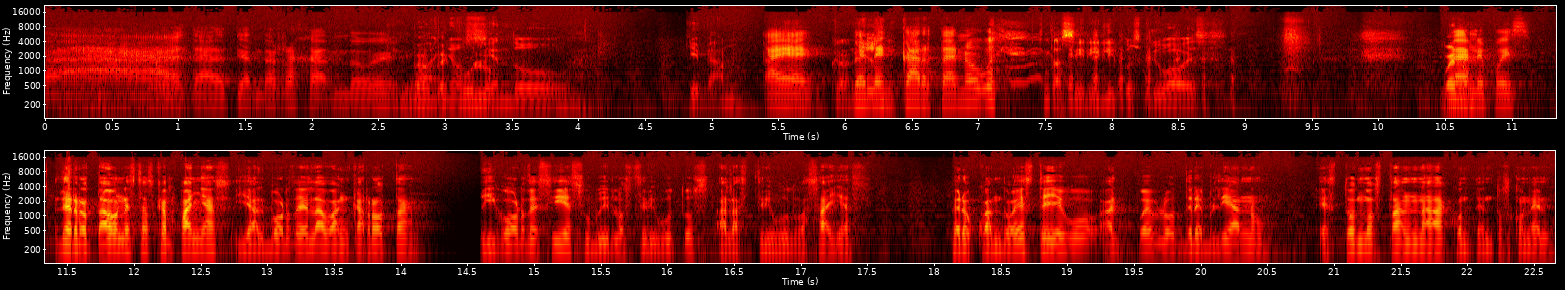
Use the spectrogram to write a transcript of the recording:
Ah, da- te andas rajando, güey. Tengo Andas de años culo. siendo Kievan. Ay, la encarta, ¿no, güey? Hasta cirílico escribo a veces. Bueno, Dale, pues. Derrotado en estas campañas y al borde de la bancarrota, Igor decide subir los tributos a las tribus vasallas. Pero cuando este llegó al pueblo drebliano, estos no están nada contentos con él.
